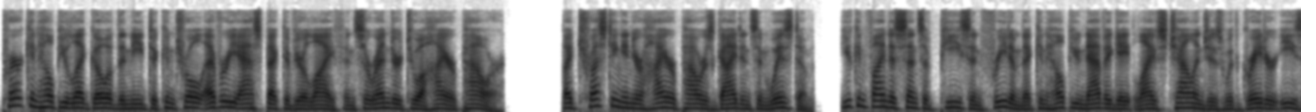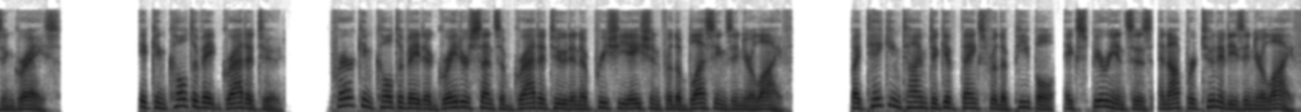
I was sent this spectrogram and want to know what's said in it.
Prayer can help you let go of the need to control every aspect of your life and surrender to a higher power. By trusting in your higher power's guidance and wisdom, you can find a sense of peace and freedom that can help you navigate life's challenges with greater ease and grace. It can cultivate gratitude. Prayer can cultivate a greater sense of gratitude and appreciation for the blessings in your life. By taking time to give thanks for the people, experiences, and opportunities in your life,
